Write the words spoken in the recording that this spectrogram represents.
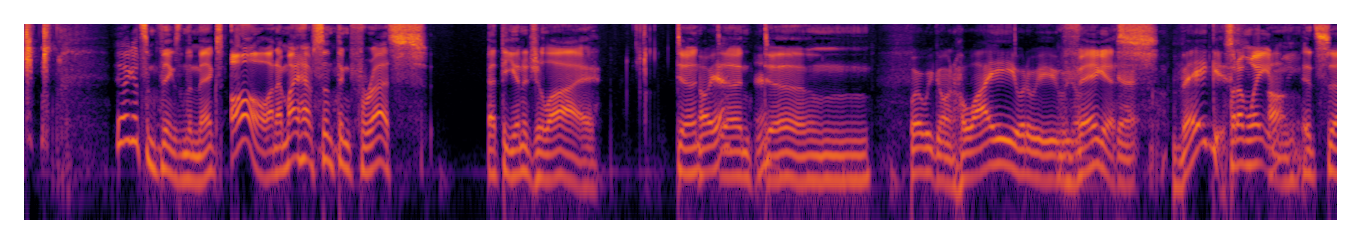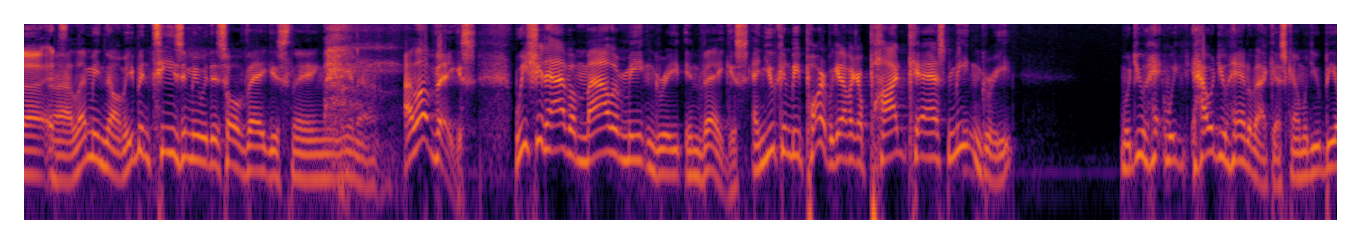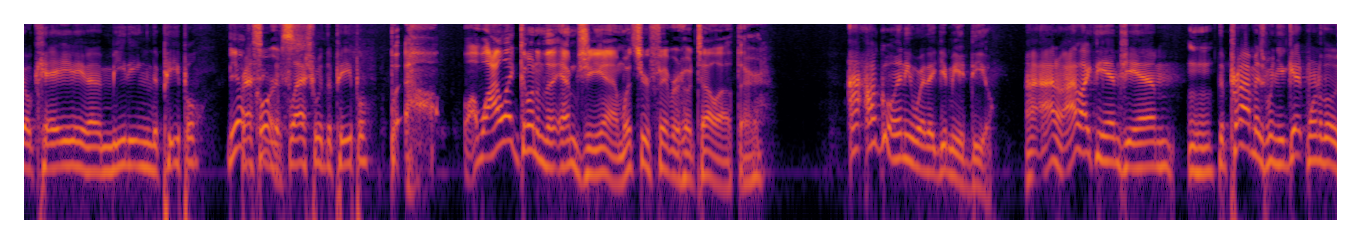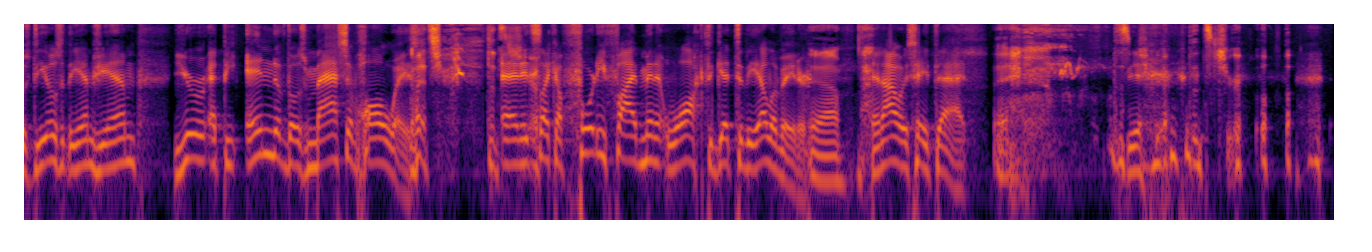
yeah, I got some things in the mix. Oh, and I might have something for us at the end of July. Dun Oh, yeah? dun Yeah. dun. Where are we going? Hawaii? What are we? we going? Vegas. Yeah. Vegas. But I'm waiting. Oh. It's uh, it's Uh, let me know. You've been teasing me with this whole Vegas thing. You know, I love Vegas. We should have a Maller meet and greet in Vegas, and you can be part of. it. We can have like a podcast meet and greet. Would you? Ha- we, how would you handle that, Gascon? Would you be okay uh, meeting the people? Yeah, of Pressing the flesh with the people. but well, I like going to the MGM. What's your favorite hotel out there? I, I'll go anywhere they give me a deal. I, I don't. I like the MGM. Mm-hmm. The problem is when you get one of those deals at the MGM, you're at the end of those massive hallways. That's, that's and true. it's like a 45 minute walk to get to the elevator. yeah, And I always hate that. that's Yeah. true. That's true.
